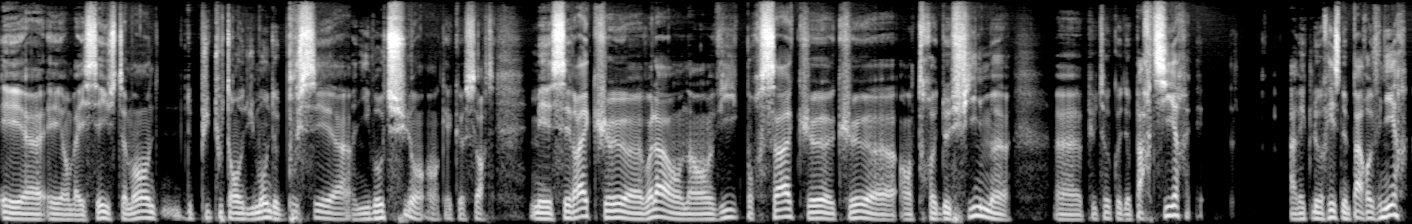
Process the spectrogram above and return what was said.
Et, euh, et on va essayer justement, depuis tout en haut du monde, de pousser à un niveau au-dessus, en, en quelque sorte. Mais c'est vrai que, euh, voilà, on a envie pour ça que, que euh, entre deux films, plutôt que de partir, avec le risque de ne pas revenir,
